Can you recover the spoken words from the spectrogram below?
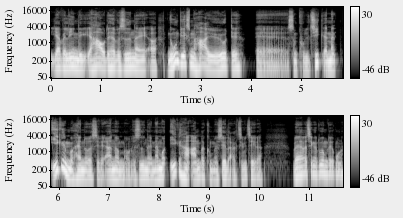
jeg vil egentlig, jeg har jo det her ved siden af, og nogle virksomheder har jo i øvrigt det, øh, som politik, at man ikke må have noget CVR-nummer ved siden af. Man må ikke have andre kommersielle aktiviteter. Hvad, hvad tænker du om det, Rune?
